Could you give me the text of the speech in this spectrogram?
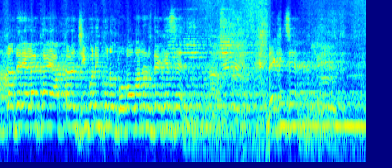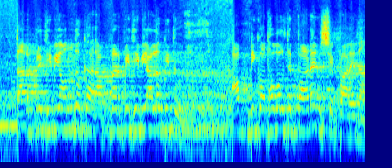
আপনাদের এলাকায় আপনারা জীবনে কোনো বোবা মানুষ দেখেছেন? দেখেছেন? তার পৃথিবী অন্ধকার আপনার পৃথিবী আলোকিত। আপনি কথা বলতে পারেন সে পারে না।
